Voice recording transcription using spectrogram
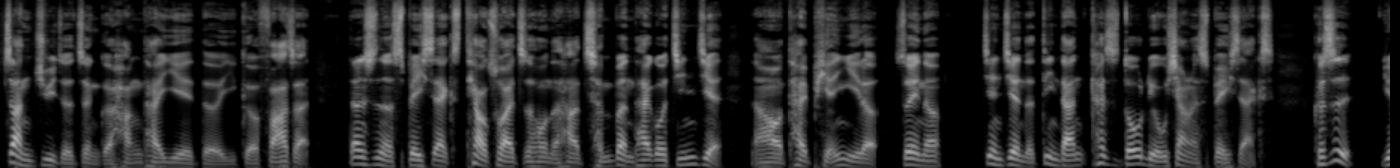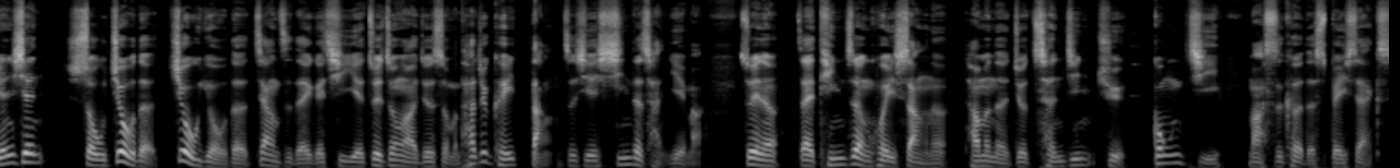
占据着整个航太业的一个发展，但是呢 SpaceX 跳出来之后呢，它的成本太过精简，然后太便宜了，所以呢渐渐的订单开始都流向了 SpaceX。可是原先守旧的旧有的这样子的一个企业，最重要就是什么？它就可以挡这些新的产业嘛。所以呢，在听证会上呢，他们呢就曾经去攻击马斯克的 SpaceX，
